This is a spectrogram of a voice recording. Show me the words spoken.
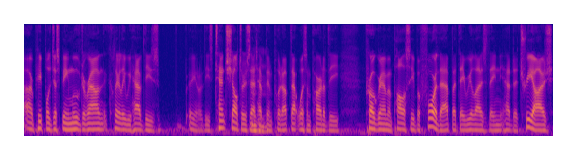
are people just being moved around. Clearly, we have these, you know, these tent shelters that mm-hmm. have been put up. That wasn't part of the program and policy before that, but they realized they had to triage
